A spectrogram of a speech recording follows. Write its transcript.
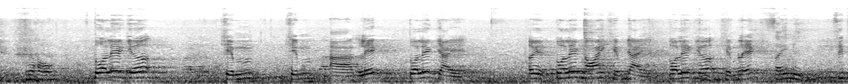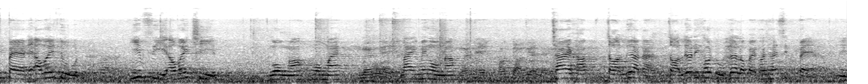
24เราตัวเลขเยอะ เข็มเข็มอ่าเล็ก ตัวเลขใหญ่ เอ้ย ตัวเลขน้อยเข็มใหญ่ ตัวเลขเยอะ เข็มเล็ก ไซส์หนึ่ง 18เนี่ยเอาไว้ดูด 24 เอาไว้ฉีด งงเนาะงงไหมเหมือนในไม่ไม่งงเนาะเหมือนในเขาเจาะเลือดเลยใช่ครับเจอดเลือดอะเจอดเลือดที่เขาดูดเลือดเราไปเขาใช้ 18นี่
